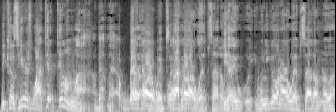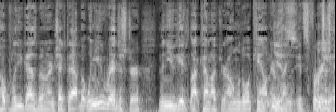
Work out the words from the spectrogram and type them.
Because here's why. Tell, tell them why about that. About well, how our website Like works. our website. Okay. Yeah. When you go on our website, I don't know, hopefully you guys have been on there and checked it out, but when you register, then you get like kind of like your own little account and everything. Yes. It's free. Which is free.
